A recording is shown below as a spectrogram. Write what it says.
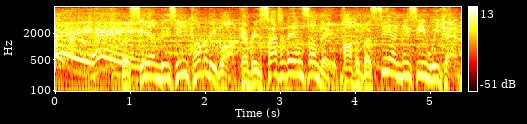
Hey, hey! The CNBC Comedy Block every Saturday and Sunday, part of the CNBC Weekend.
